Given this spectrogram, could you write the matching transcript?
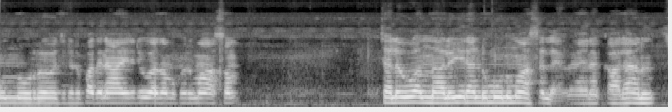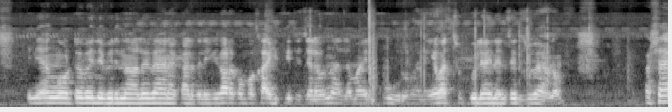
മുന്നൂറ് രൂപ വെച്ചിട്ട് ഒരു പതിനായിരം രൂപ നമുക്കൊരു മാസം ചിലവ് വന്നാലും ഈ രണ്ട് മൂന്ന് മാസമല്ലേ വേനൽക്കാലമാണ് ഇനി അങ്ങോട്ട് വലിയ പെരുന്നാൾ വേനൽക്കാലത്തിലേക്ക് കടക്കുമ്പോൾ കൈത്തീറ്റ ചിലവ് നല്ല മാതിരി കൂടും. അല്ലെങ്കിൽ വച്ചക്കൂലി അതിനനുസരിച്ച് വേണം. പക്ഷേ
